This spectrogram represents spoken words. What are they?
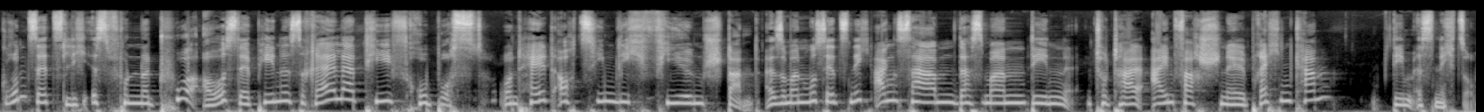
Grundsätzlich ist von Natur aus der Penis relativ robust und hält auch ziemlich viel Stand. Also man muss jetzt nicht Angst haben, dass man den total einfach schnell brechen kann. Dem ist nicht so.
